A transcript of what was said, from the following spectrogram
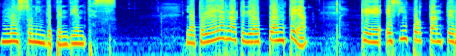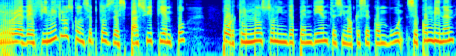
no son independientes. La teoría de la relatividad plantea que es importante redefinir los conceptos de espacio y tiempo porque no son independientes, sino que se, se combinan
